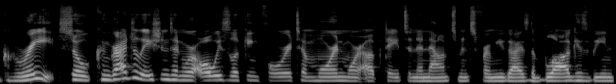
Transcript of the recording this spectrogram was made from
great. So, congratulations. And we're always looking forward to more and more updates and announcements from you guys. The blog has been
